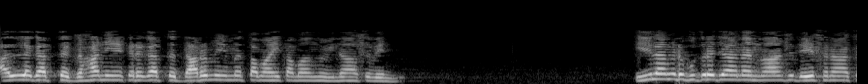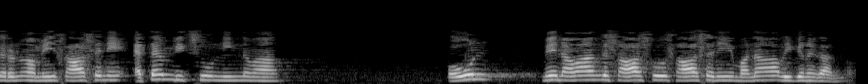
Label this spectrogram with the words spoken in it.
අල්ලගත්ත ග්‍රහණය කරගත්ත ධර්මයෙන්ම තමයි තමන්ව විනාශ වෙන්නේ. ඊළඟට බුදුරජාණන් වහන්සේ දේශනා කරනවා මේ ශාසනයේ ඇතැම් භික්ෂූන් ඉන්නවා. ඔවුන් මේ නවාංග ශාස්ත්‍රෝ ශාසනයේ මනාව ඉගෙන ගන්නවා.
